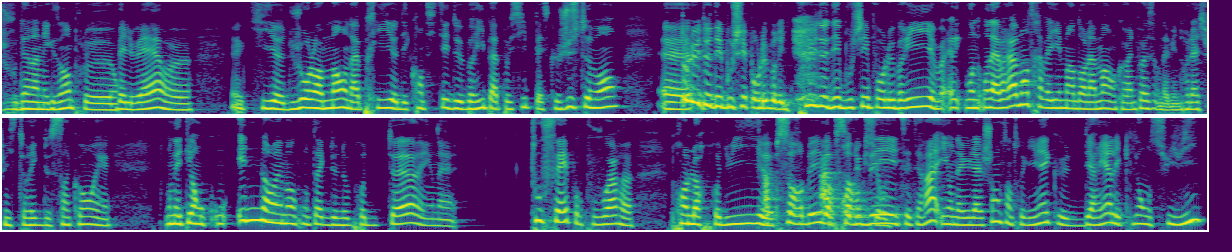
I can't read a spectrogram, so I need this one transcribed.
Je vous donne un exemple, euh, Belvert, euh, qui du jour au lendemain on a pris des quantités de bris pas possibles parce que justement euh, plus de débouchés pour le bris. Plus de débouchés pour le bris. On, on, a vraiment travaillé main dans la main. Encore une fois, on avait une relation historique de 5 ans et on était en, énormément en contact de nos producteurs et on a tout fait pour pouvoir euh, prendre leurs produits, euh, absorber, leur production, etc. Et on a eu la chance, entre guillemets, que derrière, les clients ont suivi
